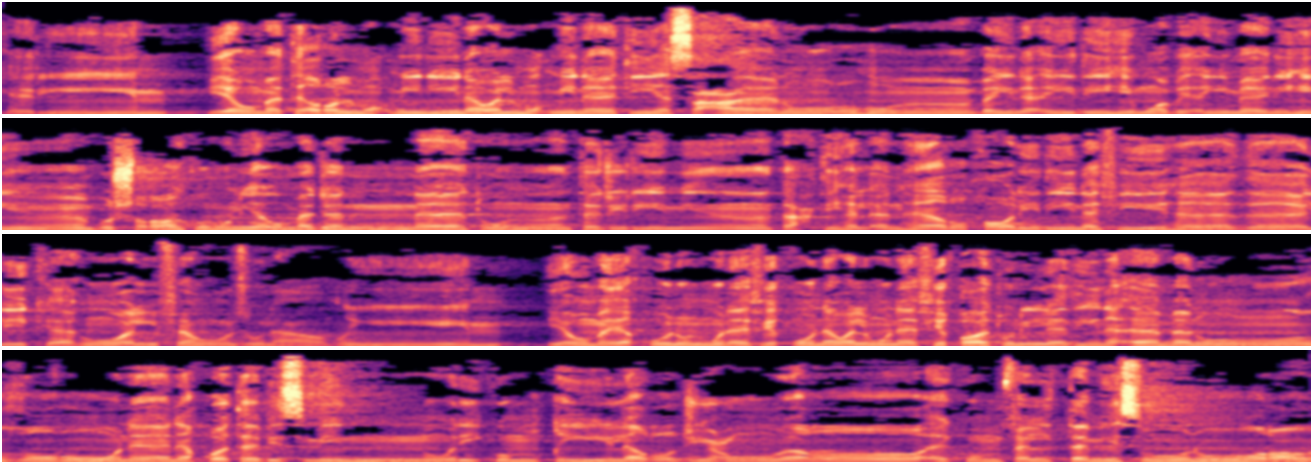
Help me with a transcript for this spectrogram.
كريم. يوم ترى المؤمنين والمؤمنات يسعى نورهم بين أيديهم وبأيمانهم. بشراكم اليوم جنات تجري من تحتها الأنهار خالدين فيها. ذلك هو الفوز العظيم. يوم يقول المنافقون والمنافقات للذين آمنوا انظرونا نقتبس من نوركم قيل ارجعوا وراءكم فالتمسوا نورا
